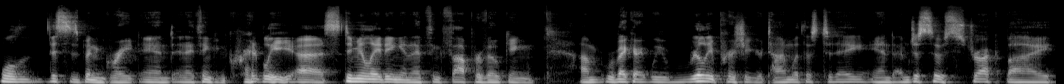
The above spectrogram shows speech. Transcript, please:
Well, this has been great and and I think incredibly uh, stimulating and I think thought provoking. Um, Rebecca, we really appreciate your time with us today, and I'm just so struck by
